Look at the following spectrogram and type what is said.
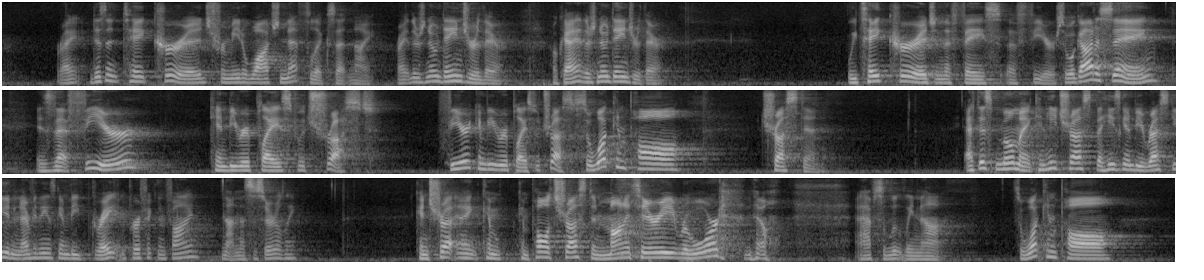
right? It doesn't take courage for me to watch Netflix at night, right? There's no danger there, okay? There's no danger there. We take courage in the face of fear. So, what God is saying is that fear can be replaced with trust. Fear can be replaced with trust. So, what can Paul trust in? At this moment, can he trust that he's going to be rescued and everything is going to be great and perfect and fine? Not necessarily. Can, tr- can, can Paul trust in monetary reward? No, absolutely not. So, what can Paul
